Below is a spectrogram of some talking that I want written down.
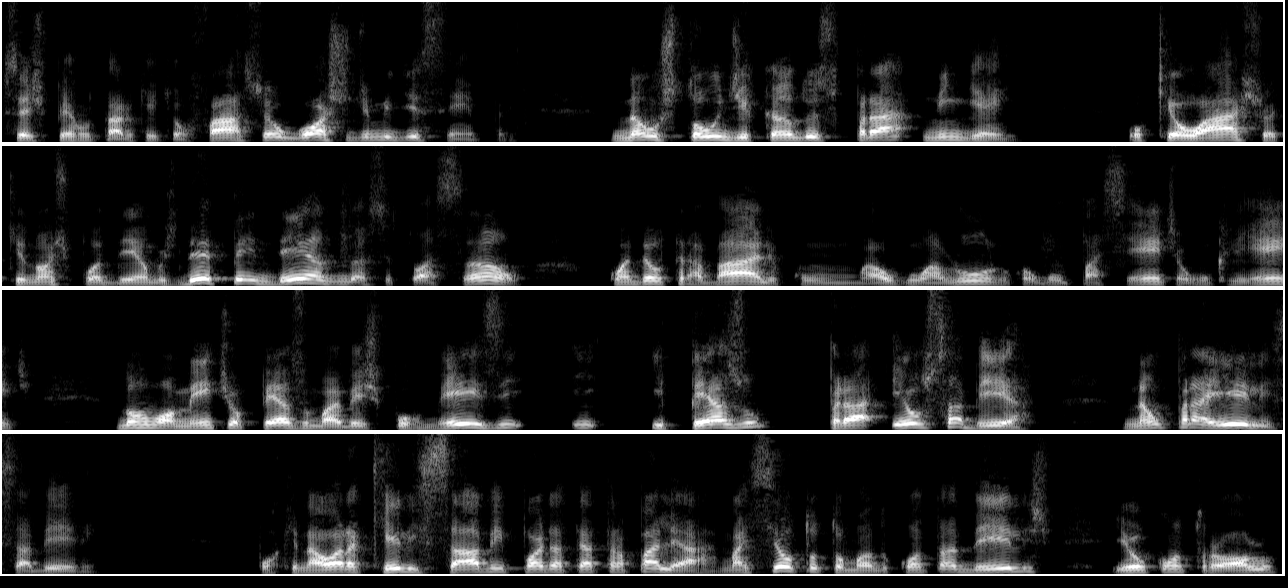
vocês perguntarem o que, que eu faço, eu gosto de medir sempre. Não estou indicando isso para ninguém. O que eu acho é que nós podemos, dependendo da situação, quando eu trabalho com algum aluno, com algum paciente, algum cliente, normalmente eu peso uma vez por mês e, e, e peso para eu saber, não para eles saberem. Porque na hora que eles sabem, pode até atrapalhar. Mas se eu estou tomando conta deles, eu controlo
